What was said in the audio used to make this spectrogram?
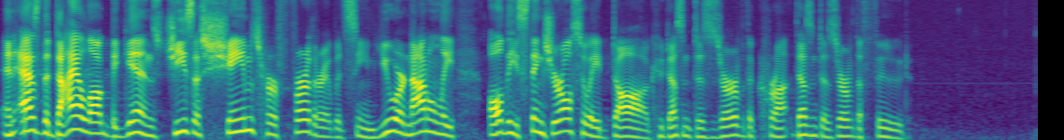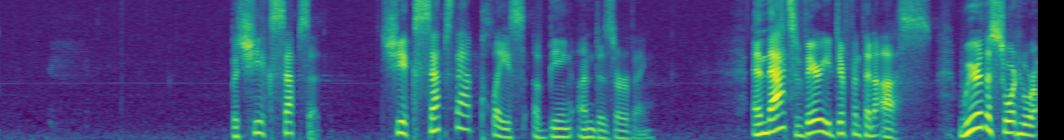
And as the dialogue begins, Jesus shames her further, it would seem. You are not only all these things, you're also a dog who doesn't deserve the, doesn't deserve the food. But she accepts it. She accepts that place of being undeserving. And that's very different than us. We're the sort who are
